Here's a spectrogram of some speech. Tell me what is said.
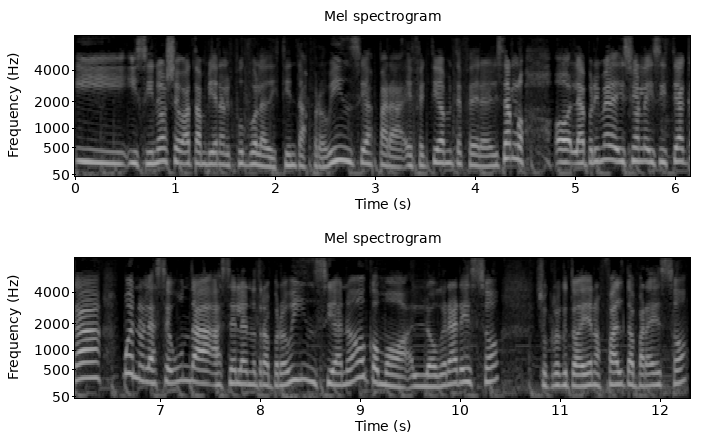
y, si no, lleva también al fútbol a distintas provincias para efectivamente federalizarlo. O la primera edición la hiciste acá, bueno, la segunda hacerla en otra provincia, ¿no? Como lograr eso. Yo creo que todavía nos falta para eso.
